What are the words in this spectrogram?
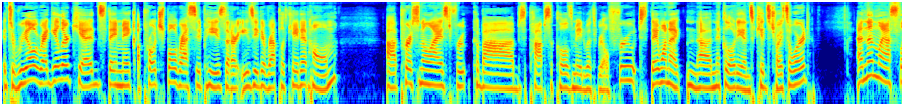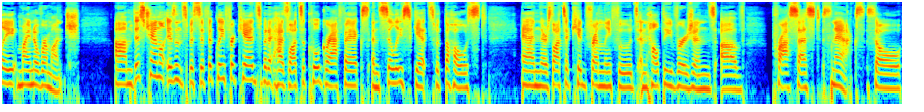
It's real, regular kids. They make approachable recipes that are easy to replicate at home. Uh, personalized fruit kebabs, popsicles made with real fruit. They won a uh, Nickelodeon's Kids' Choice Award. And then lastly, Mind Over Munch. Um, this channel isn't specifically for kids, but it has lots of cool graphics and silly skits with the host. And there's lots of kid friendly foods and healthy versions of processed snacks. So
